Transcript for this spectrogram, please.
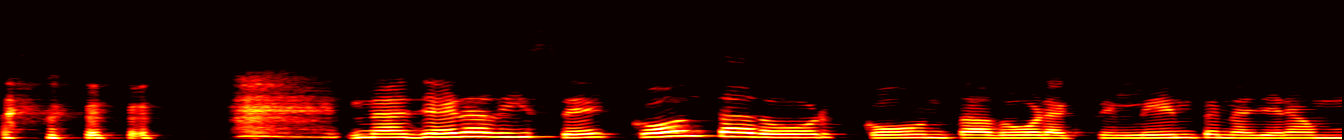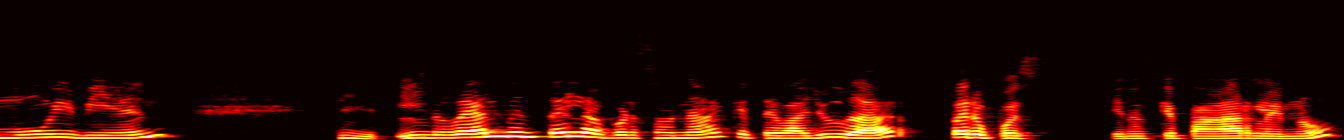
Nayera dice, contador, contadora, excelente Nayera, muy bien. Sí, realmente la persona que te va a ayudar, pero pues tienes que pagarle, ¿no?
